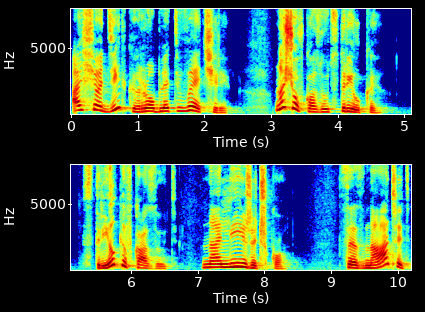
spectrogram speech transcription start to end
а що дітки роблять ввечері? На що вказують стрілки? Стрілки вказують на ліжечко. Це значить,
